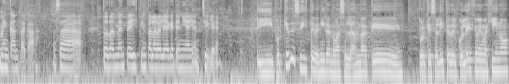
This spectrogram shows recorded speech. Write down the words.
me encanta acá. O sea, totalmente distinto a la realidad que tenía allá en Chile. ¿Y por qué decidiste venir a Nueva Zelanda? ¿Qué? Porque saliste del colegio, me imagino,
